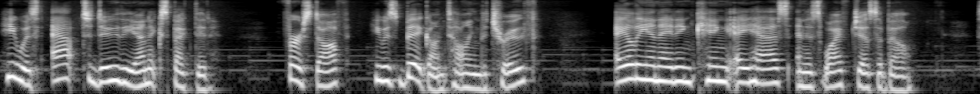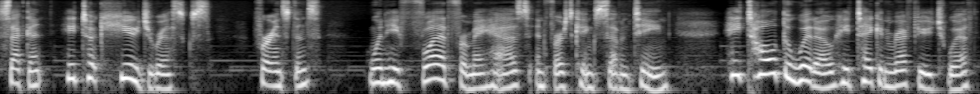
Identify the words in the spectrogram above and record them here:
he was apt to do the unexpected. First off, he was big on telling the truth, alienating King Ahab and his wife Jezebel. Second, he took huge risks. For instance, when he fled from Ahab in 1 Kings 17, he told the widow he'd taken refuge with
